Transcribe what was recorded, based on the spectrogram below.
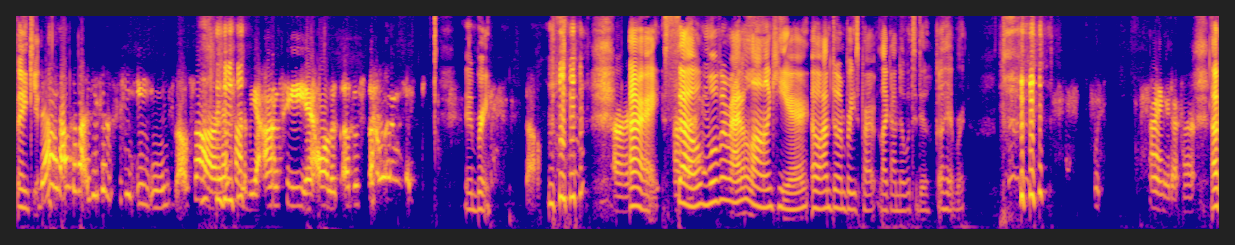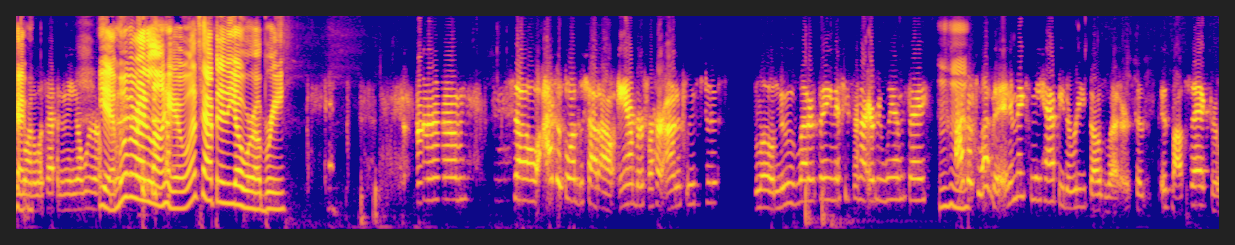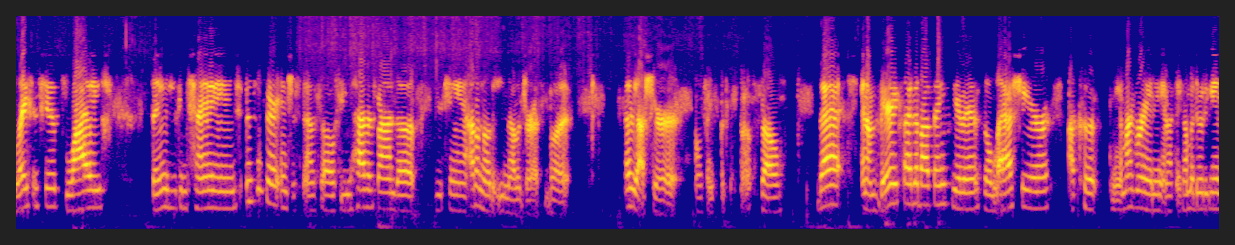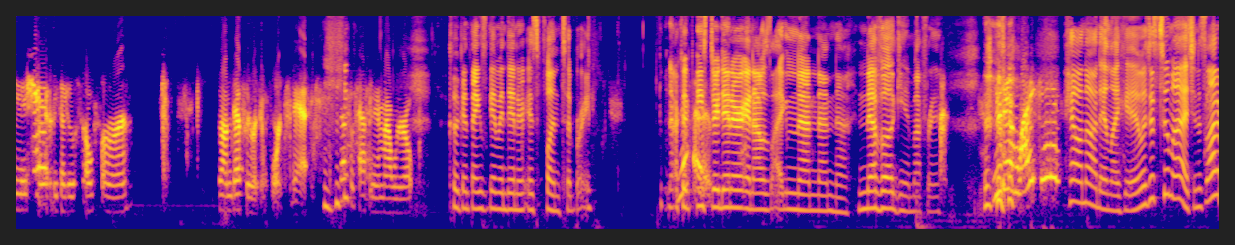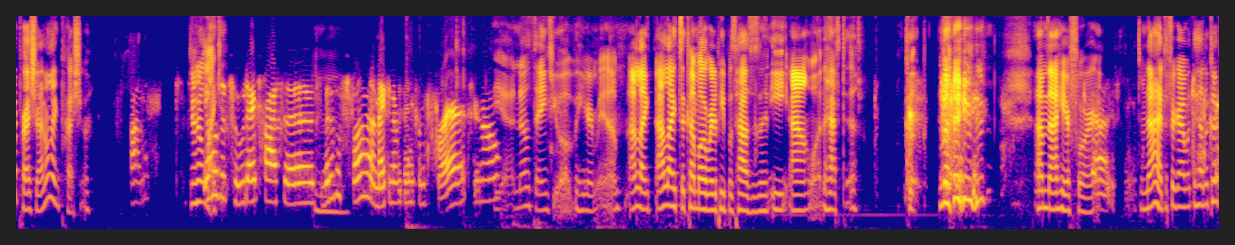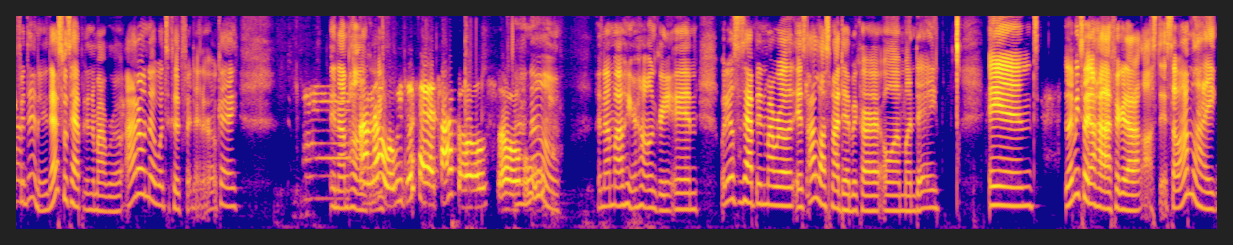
Thank you. I was about he just he eating. So sorry. I'm trying to be an auntie and all this other stuff. And Bree. so all right. All right. So moving right along here. Oh, I'm doing Bree's part. Like I know what to do. Go ahead, Bree. I ain't hear that part. Okay. You wonder what's happening in your world? Yeah, moving right along here. What's happening in your world, Bree? Um. So I just wanted to shout out Amber for her honestly just little newsletter thing that she sent out every Wednesday. I Mm-hmm. just love it, and it makes me happy to read those letters because it's about sex, relationships, life, things you can change. It's just very interesting. So if you haven't signed up, you can. I don't know the email address, but maybe I'll share it on Facebook and stuff. So that, and I'm very excited about Thanksgiving. So last year I cooked me and my granny, and I think I'm gonna do it again this year because it was so fun. So I'm definitely looking forward to that. That's what's happening in my world. Cooking Thanksgiving dinner is fun to Bree. I cooked Yes. Easter dinner and I was like, nah, nah, nah. Never again, my friend. You didn't like it? Hell no, I didn't like it. It was just too much and it's a lot of pressure. I don't like pressure. Um, I don't it like was it. a two day process, but it was mm. fun making everything from scratch, you know? Yeah, no thank you over here, ma'am. I like I like to come over to people's houses and eat. I don't want to have to cook. I'm not here for it. Now I have to figure out what the hell to cook for dinner. That's what's happening in my world. I don't know what to cook for dinner, okay? And I'm mm, hungry. I know. Well, we just had tacos, so I know. And I'm out here hungry. And what else is happening in my world is I lost my debit card on Monday. And let me tell you how I figured out I lost it. So I'm like,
